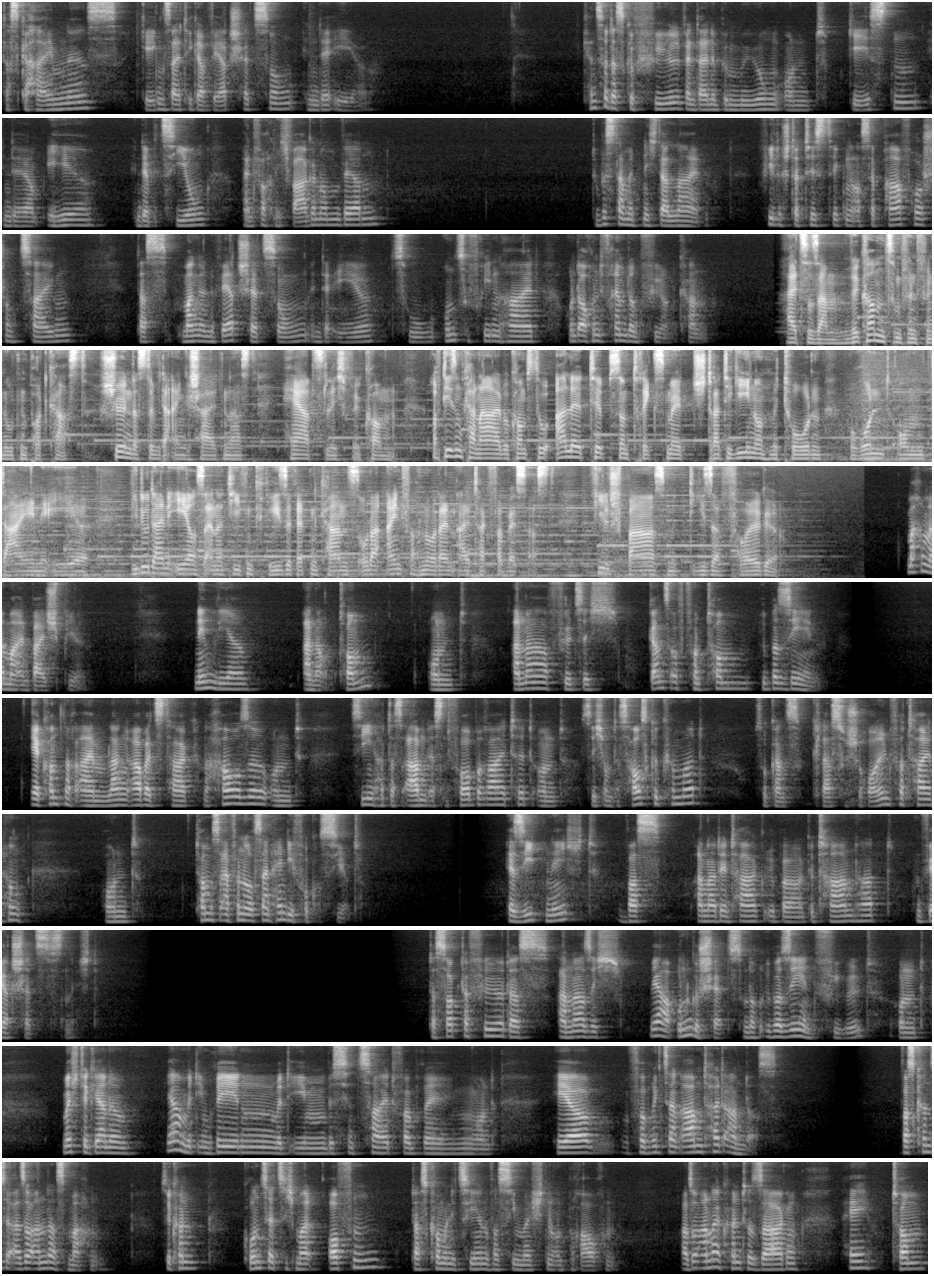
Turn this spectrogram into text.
Das Geheimnis gegenseitiger Wertschätzung in der Ehe. Kennst du das Gefühl, wenn deine Bemühungen und Gesten in der Ehe, in der Beziehung einfach nicht wahrgenommen werden? Du bist damit nicht allein. Viele Statistiken aus der Paarforschung zeigen, dass mangelnde Wertschätzung in der Ehe zu Unzufriedenheit und auch Entfremdung führen kann. Hi zusammen, willkommen zum 5-Minuten-Podcast. Schön, dass du wieder eingeschaltet hast. Herzlich willkommen. Auf diesem Kanal bekommst du alle Tipps und Tricks mit, Strategien und Methoden rund um deine Ehe. Wie du deine Ehe aus einer tiefen Krise retten kannst oder einfach nur deinen Alltag verbesserst. Viel Spaß mit dieser Folge. Machen wir mal ein Beispiel. Nehmen wir Anna und Tom und Anna fühlt sich ganz oft von Tom übersehen. Er kommt nach einem langen Arbeitstag nach Hause und sie hat das Abendessen vorbereitet und sich um das Haus gekümmert. So ganz klassische Rollenverteilung. Und Tom ist einfach nur auf sein Handy fokussiert. Er sieht nicht, was Anna den Tag über getan hat und wertschätzt es nicht. Das sorgt dafür, dass Anna sich ja ungeschätzt und auch übersehen fühlt und möchte gerne ja, mit ihm reden, mit ihm ein bisschen Zeit verbringen und er verbringt seinen Abend halt anders. Was können Sie also anders machen? Sie können grundsätzlich mal offen das kommunizieren, was Sie möchten und brauchen. Also Anna könnte sagen, hey Tom,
